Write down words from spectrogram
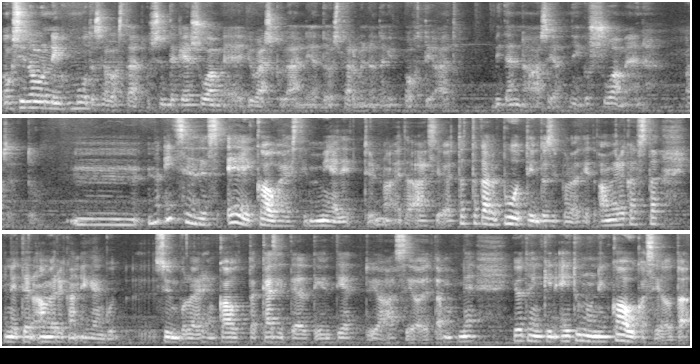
Onko siinä ollut niinku muuta sellaista, että kun sen tekee Suomeen ja Jyväskylään, niin että olisi tarvinnut jotenkin pohtia, että miten nämä asiat niinku Suomeen asettuu? Mm, no itse asiassa ei kauheasti mietitty noita asioita. Totta kai me puhuttiin tosi paljon siitä Amerikasta ja niiden Amerikan ikään kuin symboleiden kautta käsiteltiin tiettyjä asioita, mutta ne jotenkin ei tunnu niin kaukaisilta.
